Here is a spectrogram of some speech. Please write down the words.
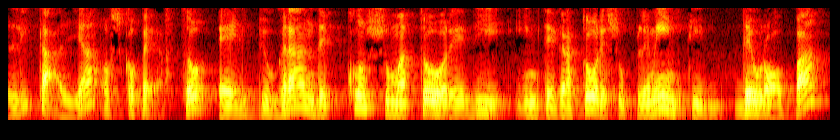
L'Italia, ho scoperto, è il più grande consumatore di integratori supplementi d'Europa.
